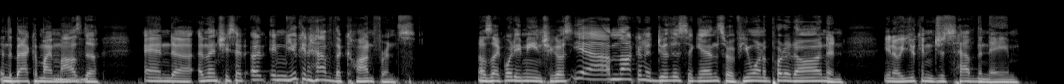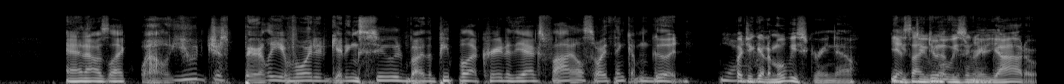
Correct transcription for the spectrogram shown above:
in the back of my Mazda, and uh, and then she said, uh, "And you can have the conference." I was like, "What do you mean?" She goes, "Yeah, I'm not going to do this again. So if you want to put it on, and you know, you can just have the name." And I was like, "Well, you just barely avoided getting sued by the people that created the X Files, so I think I'm good." Yeah. But you got a movie screen now. You Yes, can I do do have movies the in your screen. yard. Or,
